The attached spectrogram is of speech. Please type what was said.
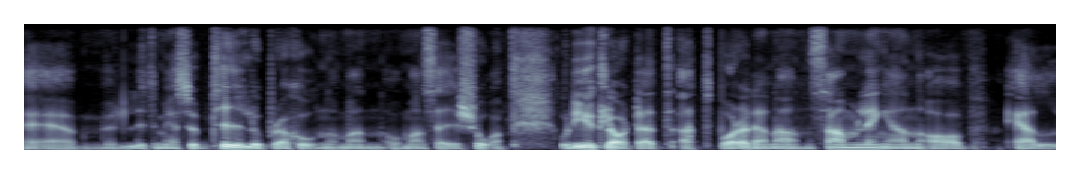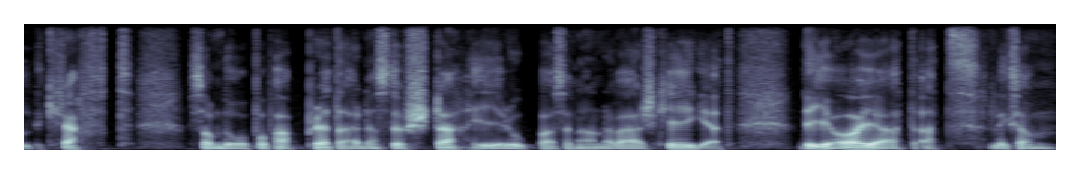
eh, lite mer subtil operation om man, om man säger så. Och det är ju klart att, att bara den ansamlingen av eldkraft som då på pappret är den största i Europa sedan andra världskriget. Det gör ju att, att liksom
